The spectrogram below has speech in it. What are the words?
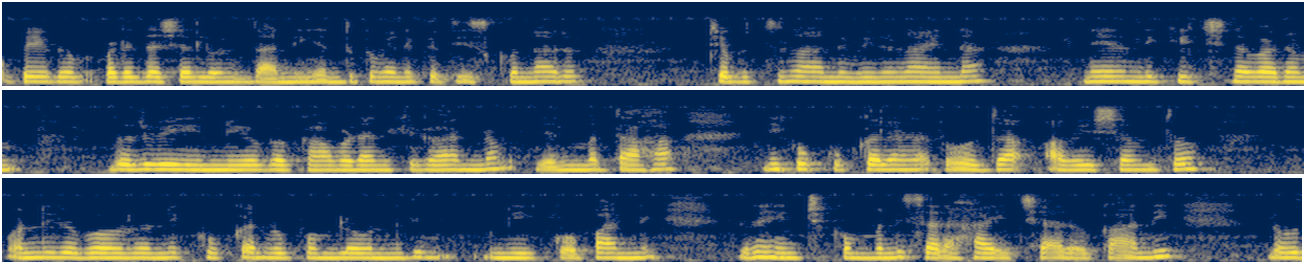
ఉపయోగపడే దశలో దాన్ని ఎందుకు వెనక్కి తీసుకున్నారు? చెబుతున్నాను విను నాయన. నేను నీకు ఇచ్చిన వరం దుర్వినియోగం కావడానికి కారణం జన్మతః నీకు కుక్కల రోజా ఆవేశంతో అన్ని రూపంలోని కుక్క రూపంలో ఉన్నది. నీ కోపాన్ని గ్రహించుకోమని సలహా ఇచ్చారు. కానీ నువ్వు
